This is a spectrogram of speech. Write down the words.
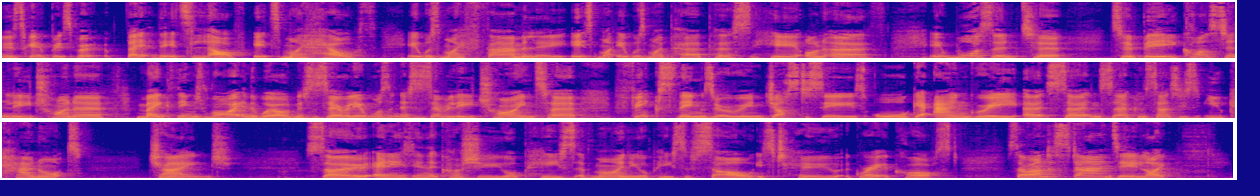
Bit they, it's love. It's my health. It was my family. It's my. It was my purpose here on earth. It wasn't to to be constantly trying to make things right in the world necessarily. It wasn't necessarily trying to fix things that are injustices or get angry at certain circumstances that you cannot change. So anything that costs you your peace of mind, your peace of soul, is too great a cost. So understanding, like,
